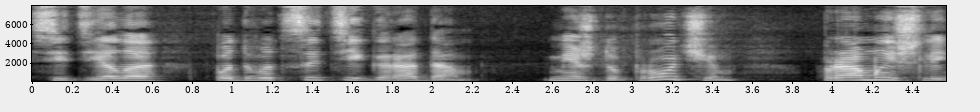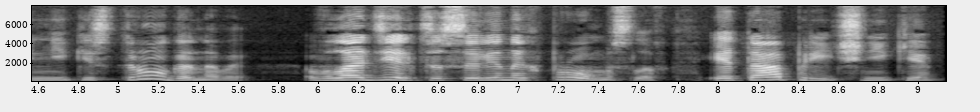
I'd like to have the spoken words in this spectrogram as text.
сидело по двадцати городам. Между прочим, промышленники Строгановы, владельцы соляных промыслов, это опричники.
